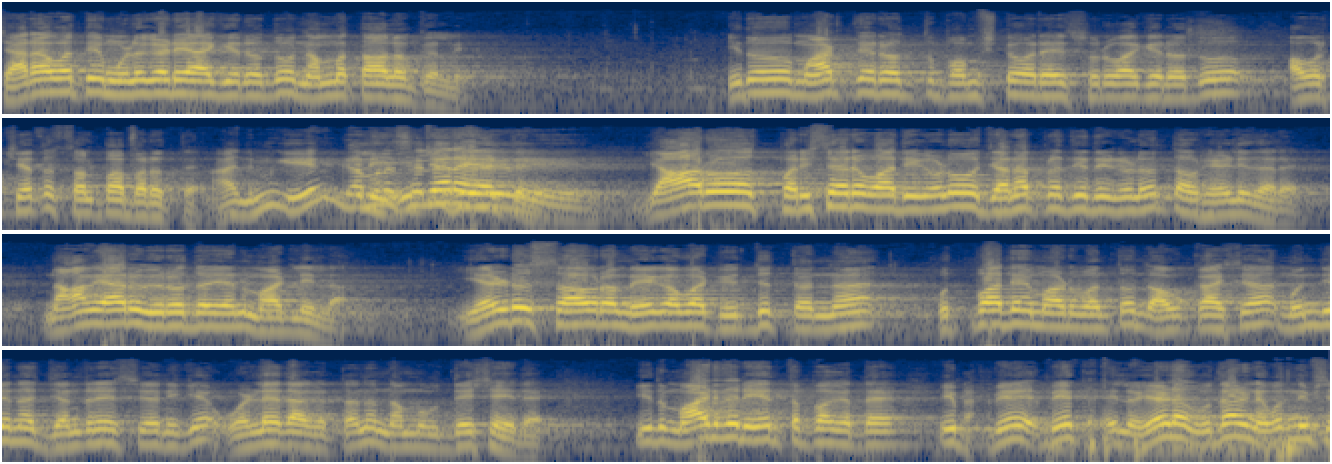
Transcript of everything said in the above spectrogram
ಶರಾವತಿ ಮುಳುಗಡೆ ಆಗಿರೋದು ನಮ್ಮ ತಾಲೂಕಲ್ಲಿ. ಇದು ಮಾಡ್ತಿರೋದು ಪಂಪ್ ಸ್ಟೋರೇಜ್ ಶುರುವಾಗಿರೋದು ಅವ್ರ ಕ್ಷೇತ್ರ ಸ್ವಲ್ಪ ಬರುತ್ತೆ. ನಿಮ್ಗೆ. ಯಾರೋ ಪರಿಸರವಾದಿಗಳು ಜನಪ್ರತಿನಿಧಿಗಳು ಅಂತ ಅವ್ರು ಹೇಳಿದ್ದಾರೆ. ನಾವ್ಯಾರು ವಿರೋಧ ಏನು ಮಾಡಲಿಲ್ಲ. ಎರಡು ಸಾವಿರ ಮೆಗಾವಾಟ್ ವಿದ್ಯುತ್ತನ್ನು ಉತ್ಪಾದನೆ ಮಾಡುವಂಥ ಒಂದು ಅವಕಾಶ ಮುಂದಿನ ಜನರೇಷನ್ಗೆ ಒಳ್ಳೆಯದಾಗುತ್ತೆ ಅನ್ನೋ ನಮ್ಮ ಉದ್ದೇಶ ಇದೆ. ಇದು ಮಾಡಿದರೆ ಏನ್ ತಪ್ಪಾಗುತ್ತೆ ಈ ಬೇ- ಬೇಕ್ ಇಲ್ಲ ಹೇಳ ಉದಾಹರಣೆ ಒಂದ್ ನಿಮಿಷ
